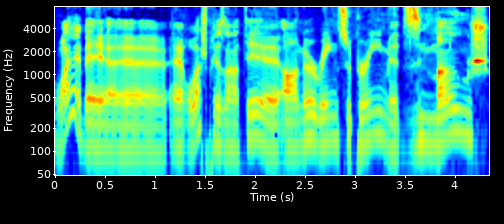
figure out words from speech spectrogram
Ouais, ben, euh, ROH présentait euh, Honor Reign Supreme euh, dimanche.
